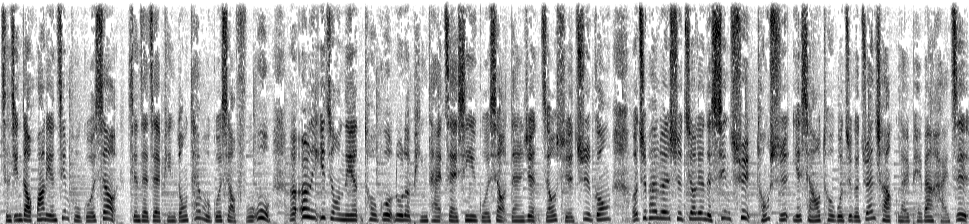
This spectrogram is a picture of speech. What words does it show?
曾经到花莲进普国校，现在在屏东泰武国小服务。而二零一九年，透过路乐平台，在新义国校担任教学志工。而直排轮是教练的兴趣，同时也想要透过这个专长来陪伴孩子。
